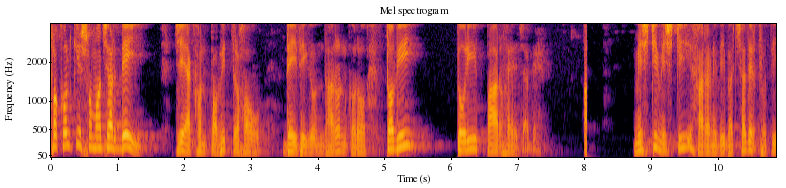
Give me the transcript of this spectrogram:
সকলকে সমাচার দেই যে এখন পবিত্র হও, দৈবিক গুণ ধারণ করো, তবেই তরি পার হয়ে যাবে। মিষ্টি মিষ্টি হারানিধি বাচ্চাদের প্রতি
